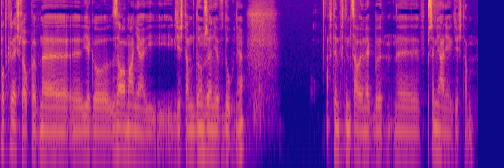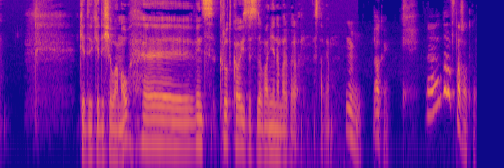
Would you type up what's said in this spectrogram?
podkreślał pewne jego załamania i, i gdzieś tam dążenie w dół, nie? W tym, w tym całym jakby e, w przemianie gdzieś tam kiedy, kiedy się łamał. E, więc krótko i zdecydowanie na Marvela stawiam. Mm, Okej. Okay. E, no, w porządku.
